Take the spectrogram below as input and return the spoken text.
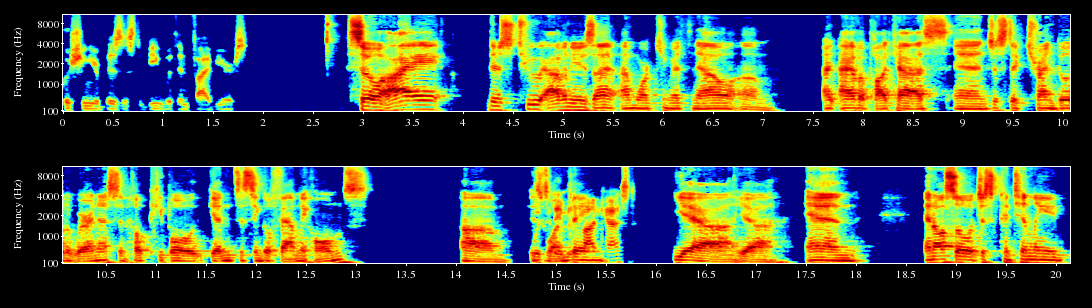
pushing your business to be within five years so i there's two avenues I, am working with now. Um, I, I, have a podcast, and just to try and build awareness and help people get into single family homes. Um, is What's one thing. podcast? Yeah, yeah, and and also just continually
